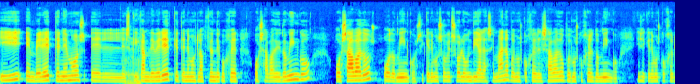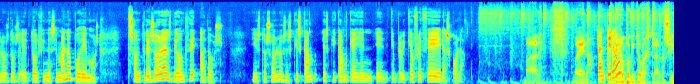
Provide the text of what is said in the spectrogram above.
Y en Beret tenemos el esquí camp de Beret, que tenemos la opción de coger o sábado y domingo, o sábados o domingos. Si queremos subir solo un día a la semana, podemos coger el sábado, podemos coger el domingo. Y si queremos coger los dos eh, todo el fin de semana, podemos. Son tres horas de 11 a 2. Y estos son los ski camp, que, hay en, que, ofrece Erascola. Vale. Bueno, ¿Te queda un poquito más claro, sí.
